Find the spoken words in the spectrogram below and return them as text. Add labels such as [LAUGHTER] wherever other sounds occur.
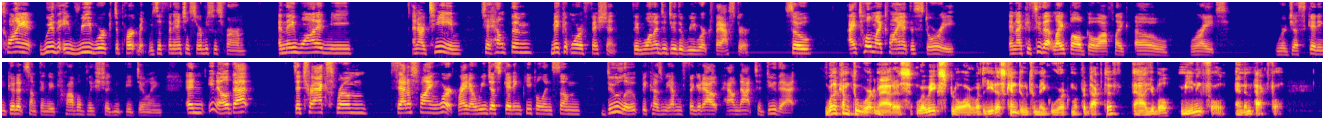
client with a rework department, it was a financial services firm, and they wanted me and our team to help them make it more efficient. They wanted to do the rework faster. So I told my client this story, and I could see that light bulb go off like, oh, right. We're just getting good at something we probably shouldn't be doing. And, you know, that detracts from satisfying work, right? Are we just getting people in some do loop because we haven't figured out how not to do that? Welcome to Work Matters, where we explore what leaders can do to make work more productive, valuable, meaningful, and impactful.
